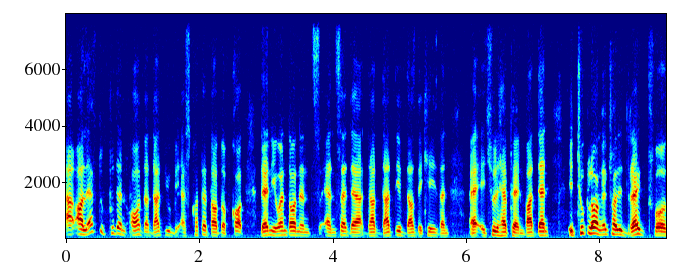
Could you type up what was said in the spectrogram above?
I'll have to put an order that you be escorted out of court. Then he went on and and said that that, that if that's the case, then uh, it should happen. But then it took long, actually dragged for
